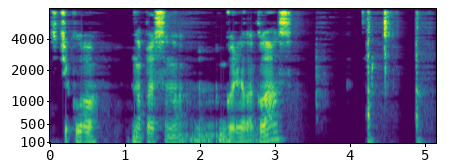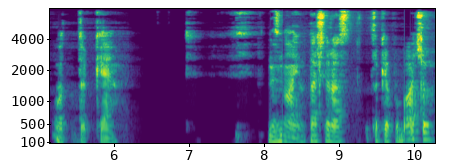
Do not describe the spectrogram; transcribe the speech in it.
стекло написано Gorilla Glass. От таке. Не знаю, перший раз таке побачив.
